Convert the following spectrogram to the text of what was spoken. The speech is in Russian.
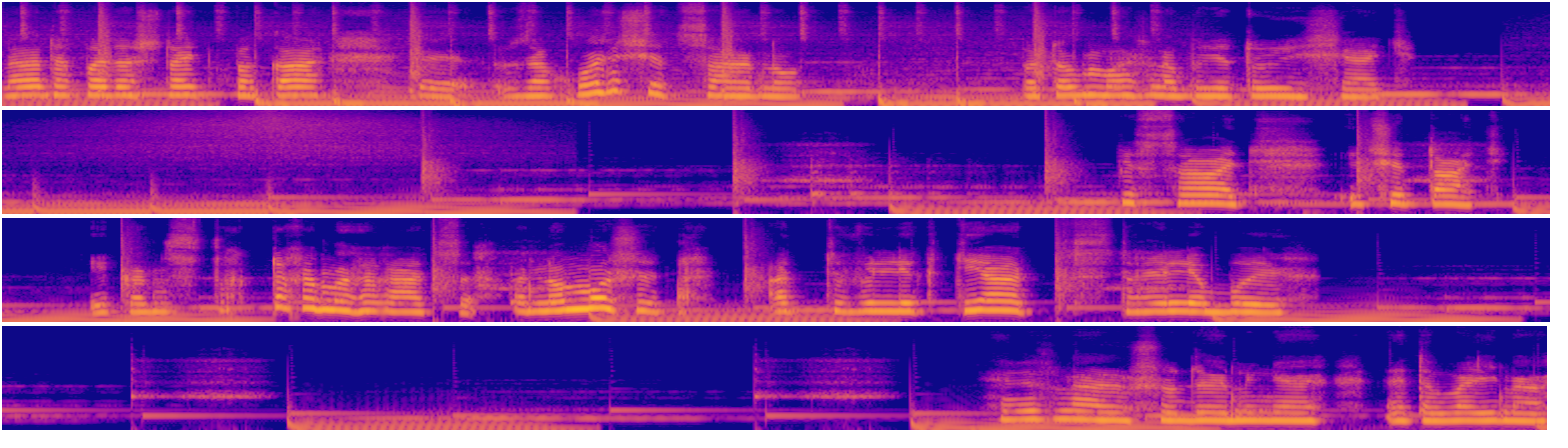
Надо подождать, пока закончится оно, потом можно будет уезжать. Писать и читать, и конструктором играться, оно может отвлекти от стрельбы. Я не знаю, что для меня это война.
